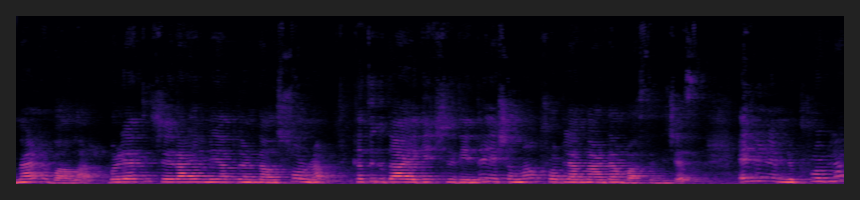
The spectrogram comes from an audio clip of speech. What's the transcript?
Merhabalar. Bariyatrik cerrahi ameliyatlarından sonra katı gıdaya geçildiğinde yaşanılan problemlerden bahsedeceğiz. En önemli problem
